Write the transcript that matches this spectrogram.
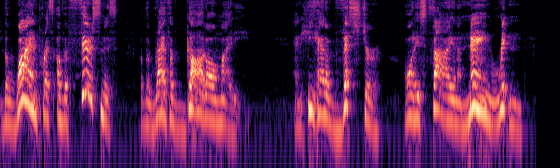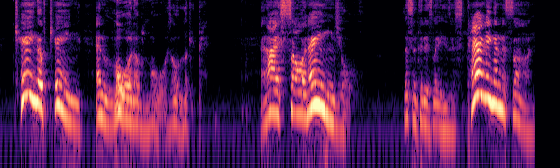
the winepress of the fierceness of the wrath of God Almighty. And he had a vesture on his thigh and a name written, King of Kings and Lord of Lords. Oh, look at that. And I saw an angel. Listen to this, ladies. Standing in the sun.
